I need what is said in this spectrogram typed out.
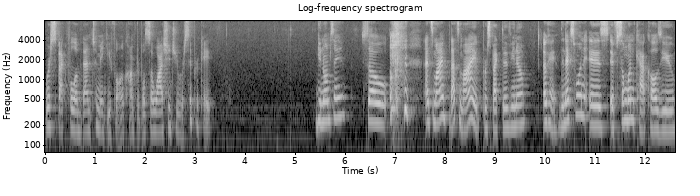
respectful of them to make you feel uncomfortable. So why should you reciprocate? You know what I'm saying? So that's my that's my perspective, you know. Okay, the next one is if someone catcalls you,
